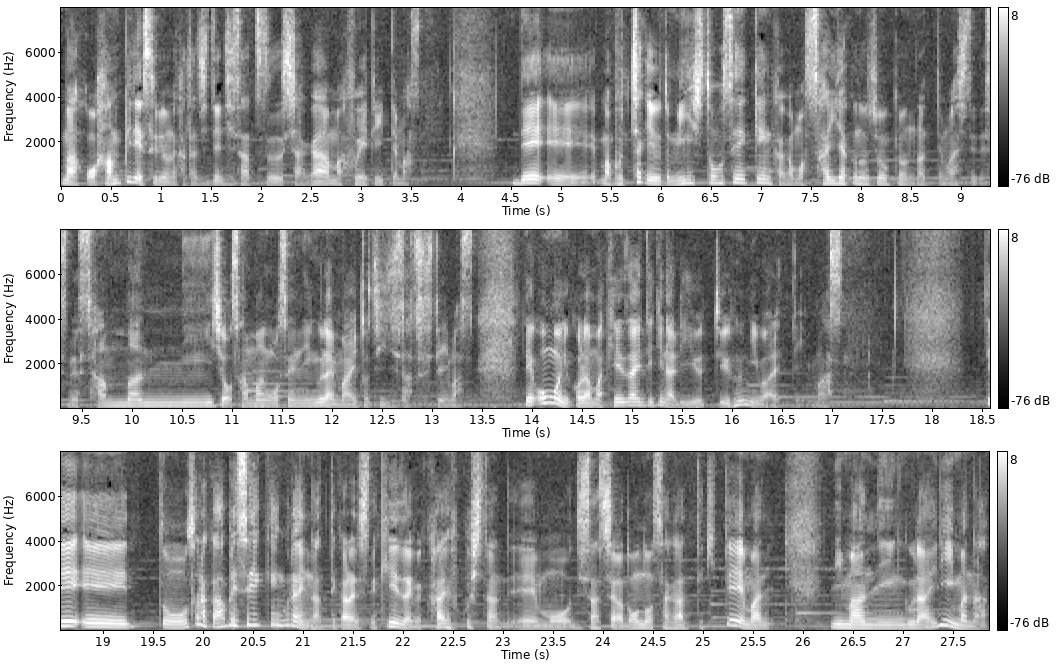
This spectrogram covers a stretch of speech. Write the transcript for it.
まあ、こう反比例するような形で自殺者がま増えていってます。で、えー、まあ、ぶっちゃけ言うと民主党政権下がもう最悪の状況になってましてですね、3万人以上、3万5千人ぐらい毎年自殺しています。で、主にこれはま経済的な理由っていうふうに言われています。で、えーとおそらく安倍政権ぐらいになってからですね経済が回復したんでもう自殺者がどんどん下がってきて、まあ、2万人ぐらいに今なっ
